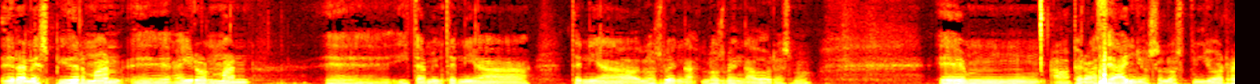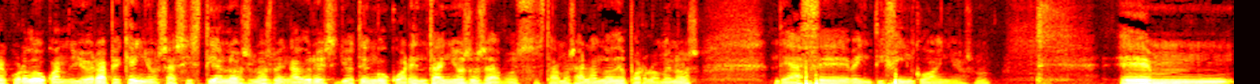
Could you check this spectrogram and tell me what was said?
eran Spider-Man, Iron Man y también tenía, tenía los, Venga, los Vengadores, ¿no? Eh, pero hace años, yo recuerdo cuando yo era pequeño, o sea, asistían los, los Vengadores. Yo tengo 40 años, o sea, pues estamos hablando de por lo menos de hace 25 años, ¿no? Eh,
